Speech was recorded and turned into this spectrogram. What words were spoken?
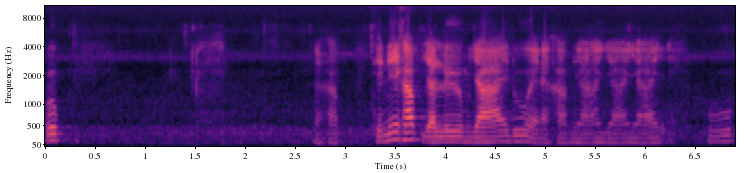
ปุ๊บนะครับ ทีนี้ครับอย่าลืมย้ายด้วยนะครับ ย้ายย้ายย้ายปุ๊บ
